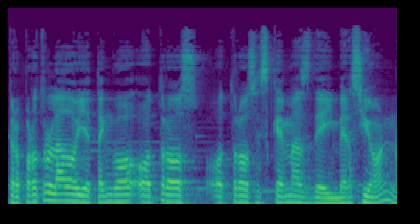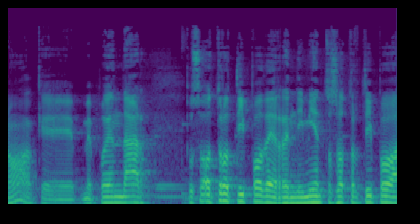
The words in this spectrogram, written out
Pero por otro lado, oye, tengo otros, otros esquemas de inversión, ¿no? Que me pueden dar pues otro tipo de rendimientos, otro tipo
